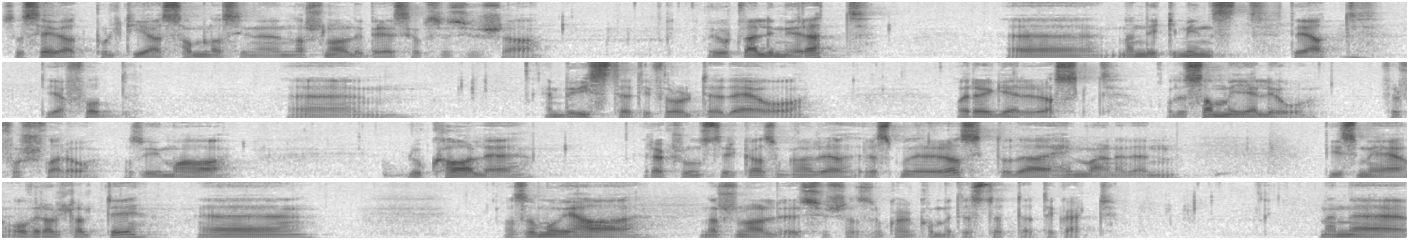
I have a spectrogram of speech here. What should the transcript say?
så ser vi at politiet har samla sine nasjonale beredskapsressurser og gjort veldig mye rett. Eh, men ikke minst det at de har fått eh, en bevissthet i forhold til det å, å, reagere raskt. Og det samme gjelder jo for Forsvaret òg. Altså, vi må ha lokale reaksjonsstyrker som kan respondere raskt, og det er Heimevernet de som er overalt alltid. Eh, og så må vi ha nasjonale ressurser som kan komme til støtte etter hvert. Men, eh,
